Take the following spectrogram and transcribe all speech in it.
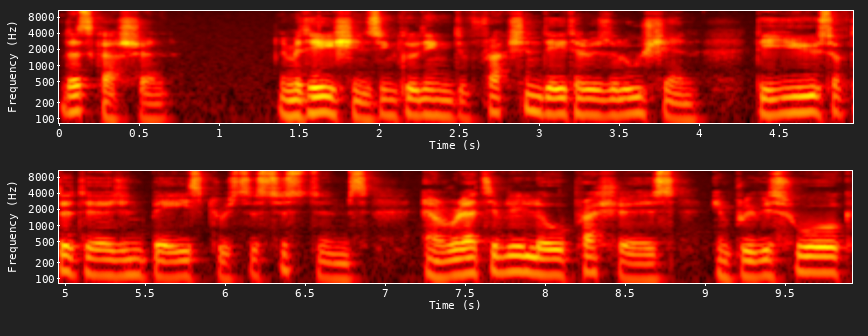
Discussion Limitations including diffraction data resolution, the use of detergent-based crystal systems, and relatively low pressures in previous work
